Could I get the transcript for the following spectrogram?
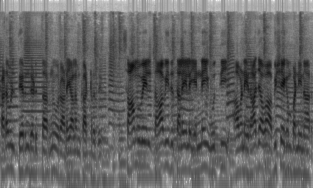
கடவுள் தேர்ந்தெடுத்தார்னு ஒரு அடையாளம் காட்டுறது. சாமுவேல் தாவீது தலையில் எண்ணெய் ஊற்றி அவனை ராஜாவா அபிஷேகம் பண்ணினார்.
